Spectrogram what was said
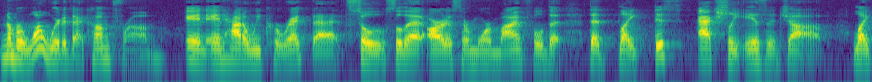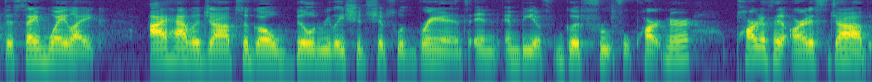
number one, where did that come from? And and how do we correct that so so that artists are more mindful that that like this actually is a job. Like the same way like I have a job to go build relationships with brands and and be a good fruitful partner. Part of an artist's job,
